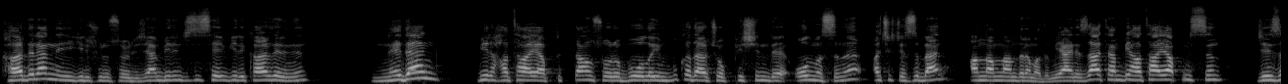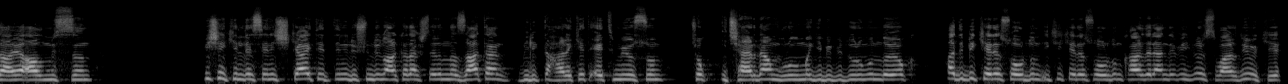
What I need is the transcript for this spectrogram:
Kardelen'le ilgili şunu söyleyeceğim. Birincisi sevgili Kardelen'in neden bir hata yaptıktan sonra bu olayın bu kadar çok peşinde olmasını açıkçası ben anlamlandıramadım. Yani zaten bir hata yapmışsın, cezayı almışsın, bir şekilde seni şikayet ettiğini düşündüğün arkadaşlarınla zaten birlikte hareket etmiyorsun. Çok içeriden vurulma gibi bir durumun da yok. Hadi bir kere sordun, iki kere sordun. Kardelen'de bir hırs var diyor ki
